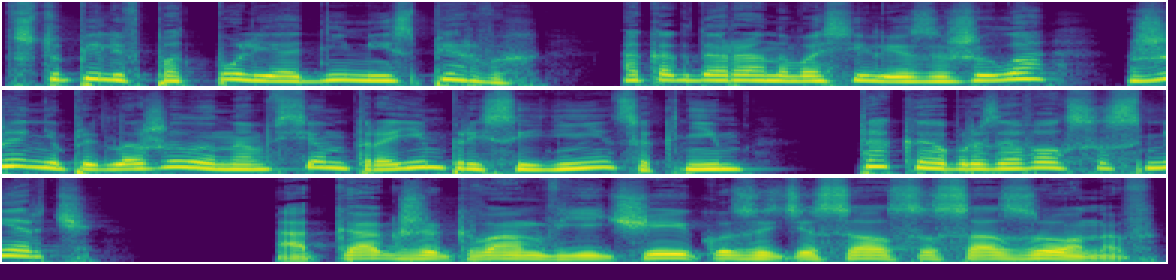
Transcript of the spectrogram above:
вступили в подполье одними из первых, а когда рана Василия зажила, Женя предложила нам всем троим присоединиться к ним. Так и образовался смерч. «А как же к вам в ячейку затесался Сазонов?»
